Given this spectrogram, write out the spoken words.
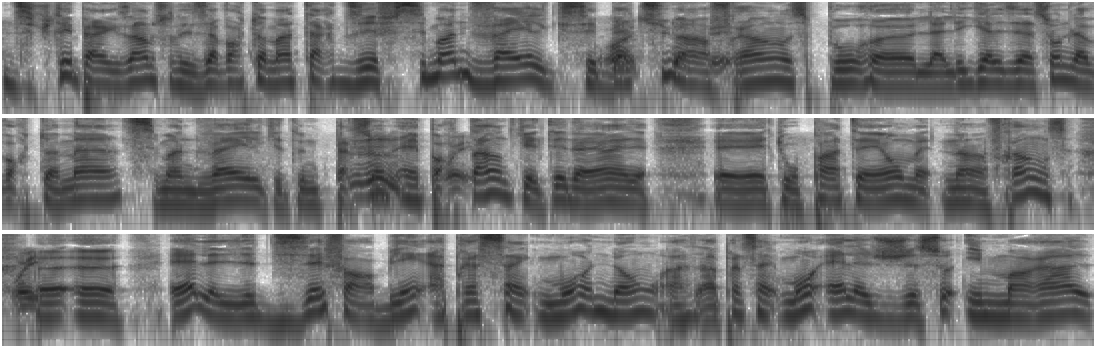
discuter par exemple sur des avortements tardifs. Simone Veil qui s'est battue en France pour euh, la légalisation de l'avortement. Simone Veil, qui est une personne mmh, importante, qui était d'ailleurs euh, est au Panthéon maintenant en France. Euh, elle, elle le disait fort bien. Après cinq mois, non. Après cinq mois, elle a jugé ça immoral.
